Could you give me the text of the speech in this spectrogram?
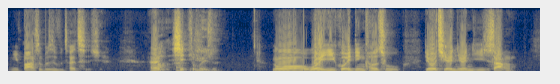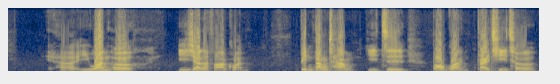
你爸是不是不在此限？哎、啊什么意思？若未依规定可处六千元以上，呃一万二以下的罚款，并当场移至保管该汽车。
